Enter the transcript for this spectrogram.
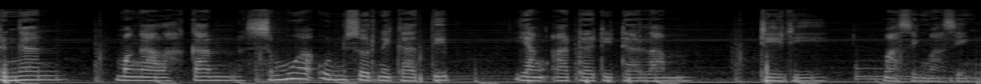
dengan mengalahkan semua unsur negatif yang ada di dalam diri masing-masing.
